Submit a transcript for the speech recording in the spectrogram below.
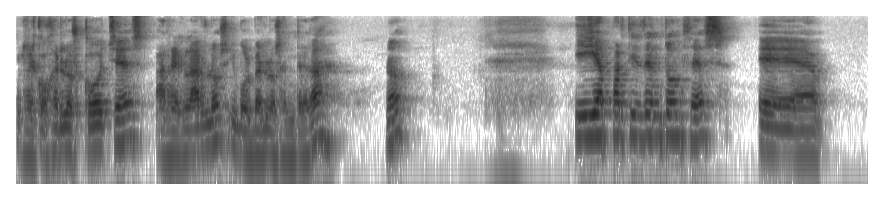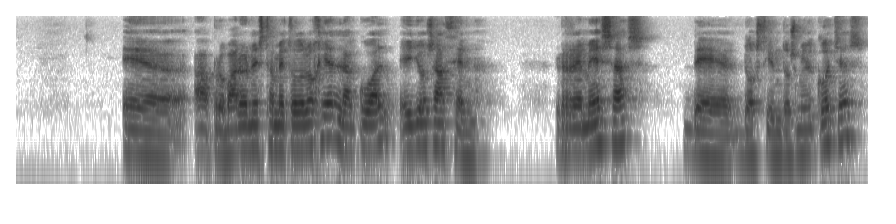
recoger los coches, arreglarlos y volverlos a entregar, ¿no? Y a partir de entonces eh, eh, aprobaron esta metodología en la cual ellos hacen remesas de 200.000 coches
